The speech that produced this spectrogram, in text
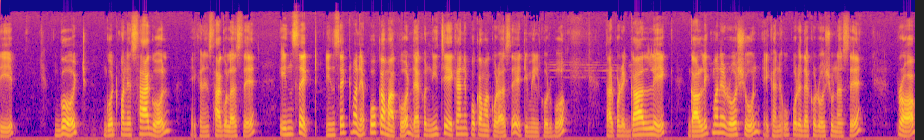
দ্বীপ। গোট গোট মানে ছাগল, এখানে ছাগল আছে। ইনসেক্ট ইনসেক্ট মানে পোকামাকড়, দেখো নিচে এখানে পোকামাকড় আছে, এটি মিল করব। তারপরে গার্লিক গার্লিক মানে রসুন, এখানে উপরে দেখো রসুন আছে। প্রক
